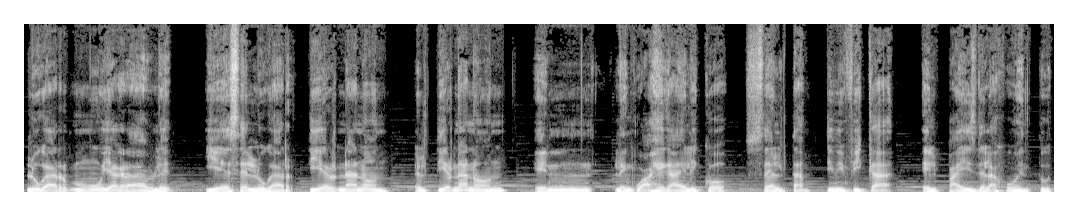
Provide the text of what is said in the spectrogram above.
lugar muy agradable y es el lugar Tiernanon. El Tiernanon en lenguaje gaélico celta significa el país de la juventud.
